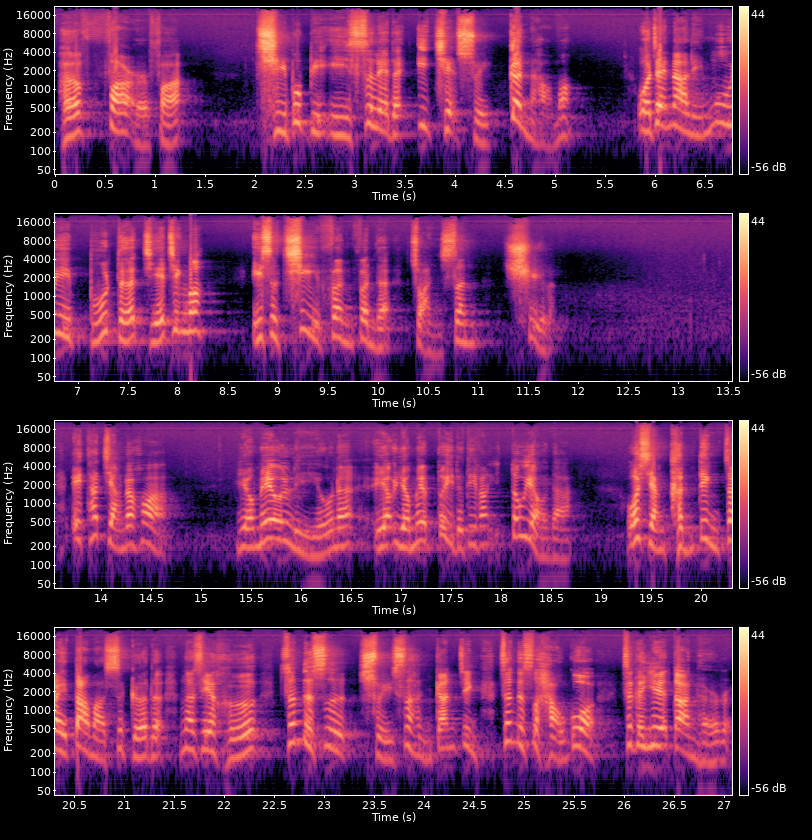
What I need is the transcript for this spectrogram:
和法尔法，岂不比以色列的一切水更好吗？我在那里沐浴不得洁净吗？”于是气愤愤的转身去了。哎，他讲的话。有没有理由呢？有有没有对的地方？都有的。我想肯定在大马士革的那些河，真的是水是很干净，真的是好过这个约旦河的。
